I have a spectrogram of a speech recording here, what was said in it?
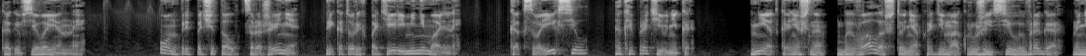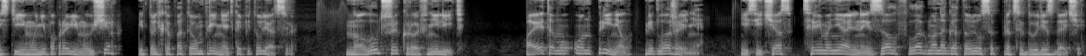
как и все военные. Он предпочитал сражения, при которых потери минимальны, как своих сил, так и противника. Нет, конечно, бывало, что необходимо окружить силы врага, нанести ему непоправимый ущерб и только потом принять капитуляцию. Но лучше кровь не лить. Поэтому он принял предложение. И сейчас церемониальный зал флагмана готовился к процедуре сдачи.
